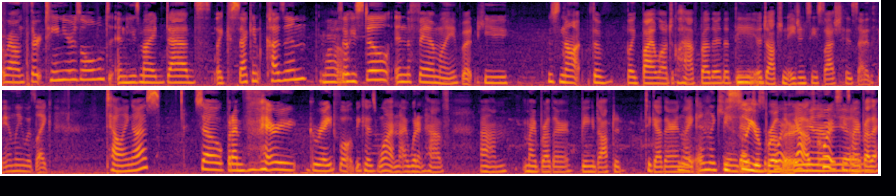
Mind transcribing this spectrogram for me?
around 13 years old and he's my dad's like second cousin wow so he's still in the family but he is not the like biological half brother that the Mhm. adoption agency slash his side of the family was like telling us so but i'm very grateful because one i wouldn't have um, my brother being adopted together and Right, like and like he's still your brother Yeah, you of know? course he's my brother.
